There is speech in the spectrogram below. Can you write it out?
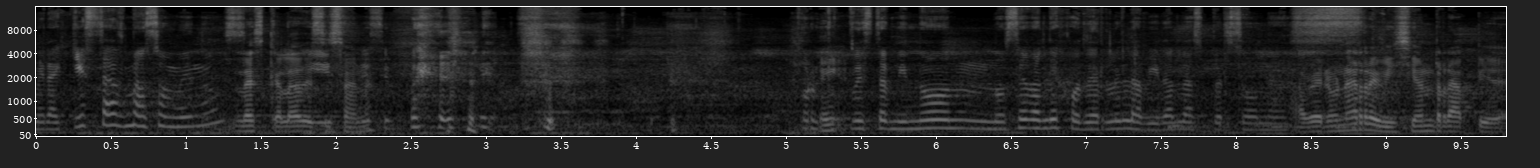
mira, aquí estás más o menos. La escala de Y Susana. Porque Eh. pues también no, no se vale joderle la vida a las personas. A ver, una revisión rápida.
